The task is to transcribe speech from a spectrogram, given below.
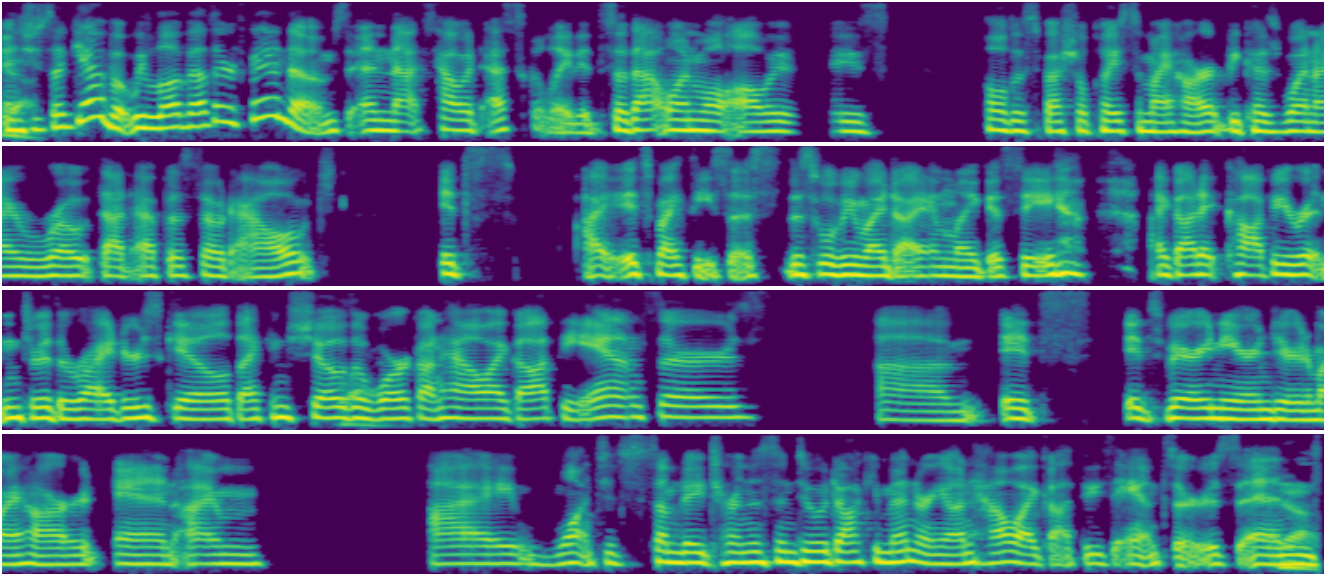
And Yeah. she's like, "Yeah, but we love other fandoms." And that's how it escalated. So that one will always hold a special place in my heart because when I wrote that episode out, it's I, it's my thesis. This will be my dying legacy. I got it copywritten through the Writers Guild. I can show the work on how I got the answers. Um, it's it's very near and dear to my heart, and I'm I want to someday turn this into a documentary on how I got these answers, and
